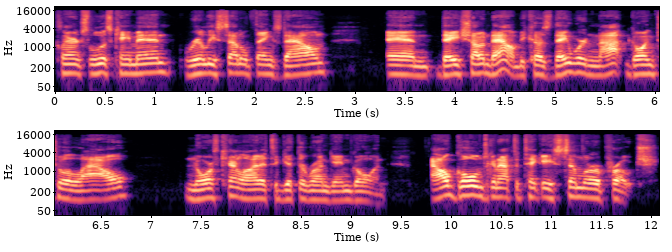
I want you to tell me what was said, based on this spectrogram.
Clarence Lewis came in, really settled things down, and they shut them down because they were not going to allow North Carolina to get the run game going. Al Golden's going to have to take a similar approach.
